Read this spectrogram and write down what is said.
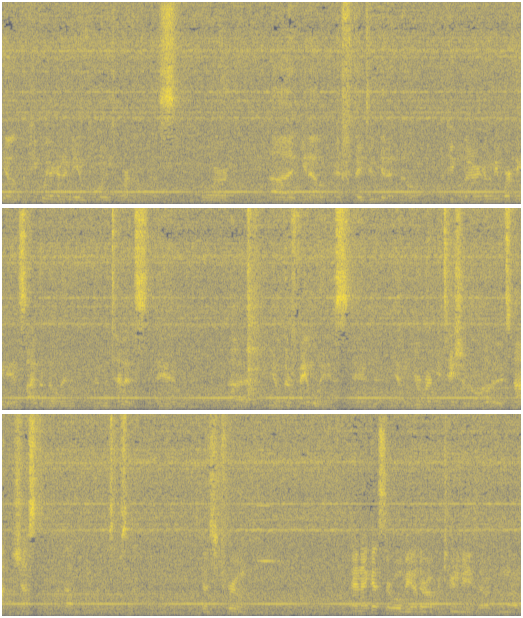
you know, the people you're going to be employing to work on this, or, uh, you know, if they do get it built, people that are going to be working inside the building and the tenants and, uh, you know, their families and, you know, your reputation alone. It's not just about you and Mr. Smith. That's true. And I guess there will be other opportunities that'll come up.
